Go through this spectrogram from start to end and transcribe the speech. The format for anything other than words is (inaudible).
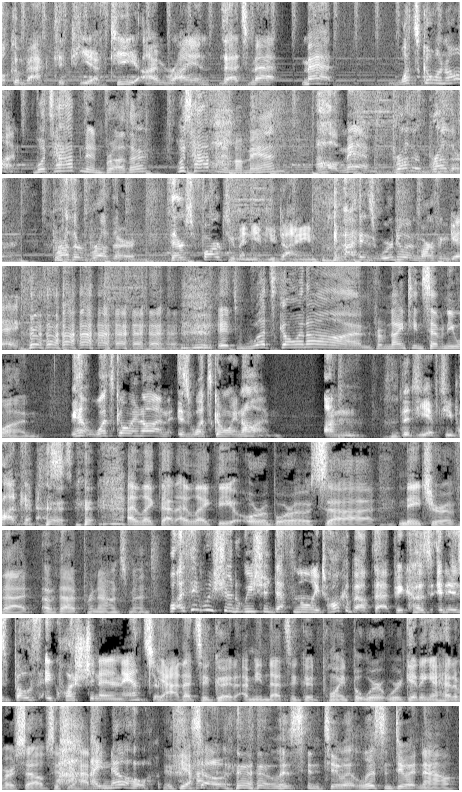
welcome back to TFT. I'm Ryan. That's Matt. Matt, what's going on? What's happening, brother? What's happening, my man? (gasps) Oh man, brother, brother, brother, brother. There's far too many of you dying, (laughs) guys. We're doing Marvin Gaye. (laughs) it's What's Going On from 1971. Yeah, what's going on is what's going on on the TFT podcast. (laughs) I like that. I like the Ouroboros uh, nature of that of that pronouncement. Well, I think we should we should definitely talk about that because it is both a question and an answer. Yeah, that's a good. I mean, that's a good point. But we're we're getting ahead of ourselves. If you (sighs) haven't, I know. (laughs) If you So- haven't, (laughs) listen to it. Listen to it now.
